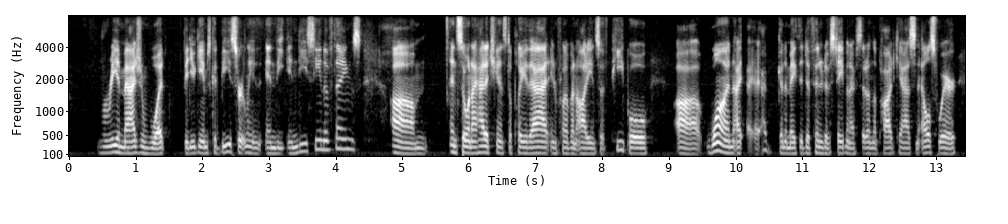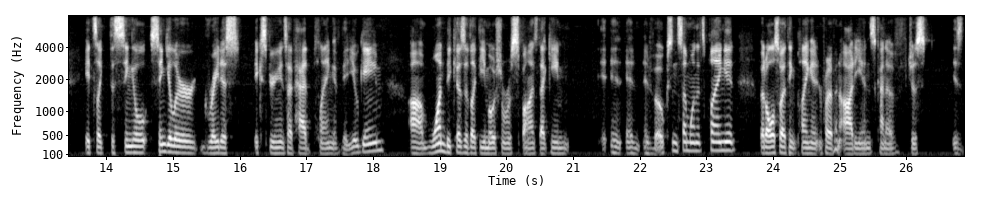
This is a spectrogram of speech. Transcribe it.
reimagined what video games could be, certainly in, in the indie scene of things. Um, and so when I had a chance to play that in front of an audience of people, uh, one, I, I'm going to make the definitive statement I've said on the podcast and elsewhere. It's like the single singular greatest experience I've had playing a video game. Um, one because of like the emotional response that game in, in, invokes in someone that's playing it, but also I think playing it in front of an audience kind of just is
